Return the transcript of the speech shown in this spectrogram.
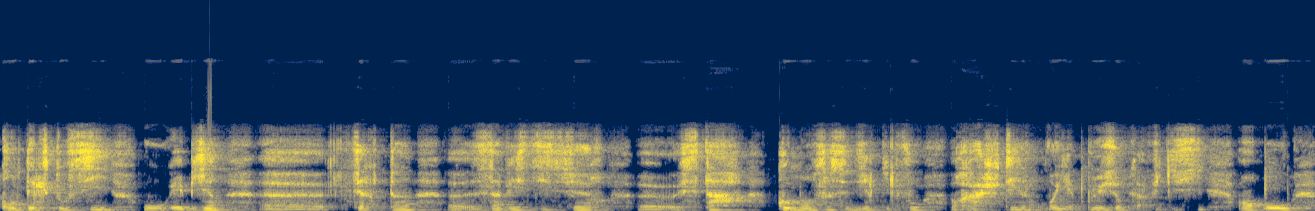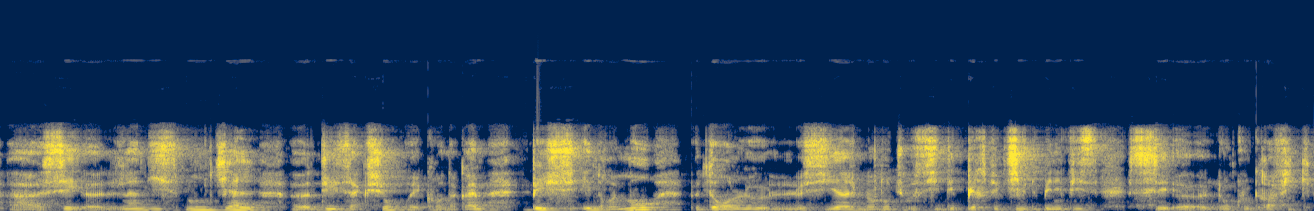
contexte aussi où eh bien euh, certains euh, investisseurs euh, stars commencent à se dire qu'il faut racheter. Alors, on voit, il y a plusieurs graphiques ici. En haut, c'est l'indice mondial des actions. Voyez qu'on a quand même baissé énormément. Dans le, le sillage, bien entendu, aussi des perspectives de bénéfices. C'est donc le graphique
